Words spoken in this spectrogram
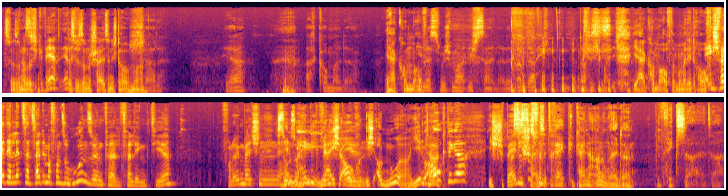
Dass wir so eine, ehrlich? dass wir so eine Scheiße nicht drauf machen. Schade. Ja. Ach komm, Alter. Ja, komm Wie auf. lässt du mich mal ich sein, Alter? Wie darf ich, darf ich mal ich Ja, komm auf, dann machen wir den drauf. Ey, ich werde in letzter Zeit immer von so Hurensöhnen ver verlinkt hier. Von irgendwelchen so, so Handy, ja, ich auch. Ich auch nur. Jeden Du Tag. auch, Digga? Ich sperr Was die ist das für Scheiße. ein Dreck? Keine Ahnung, Alter. Wichser, Alter.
